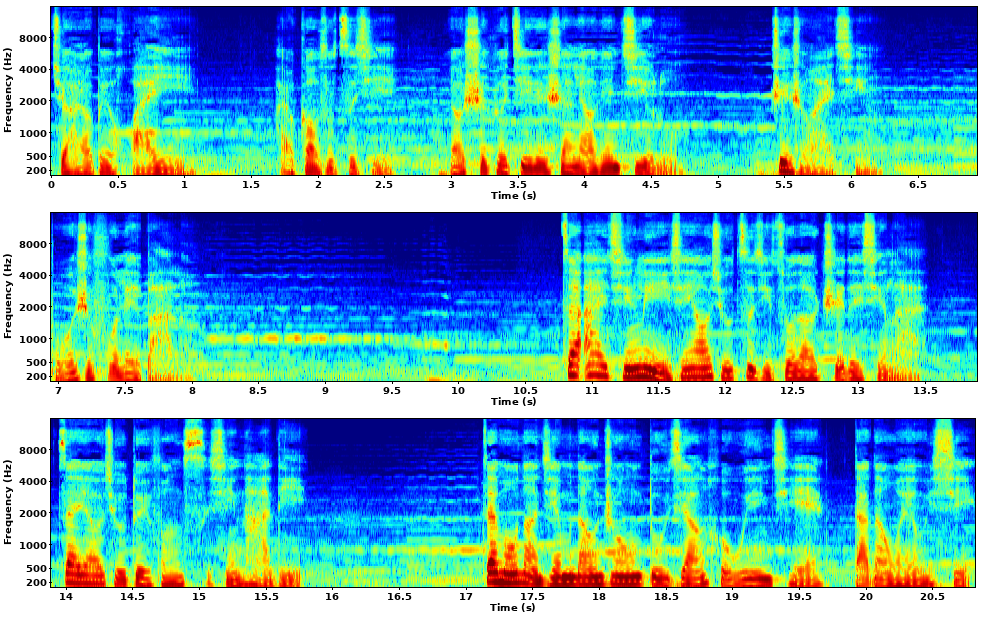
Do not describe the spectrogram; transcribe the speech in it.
却还要被怀疑，还要告诉自己要时刻记得删聊天记录，这种爱情不过是负累罢了。在爱情里，先要求自己做到值得信赖，再要求对方死心塌地。在某档节目当中，杜江和吴映洁搭档玩游戏，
